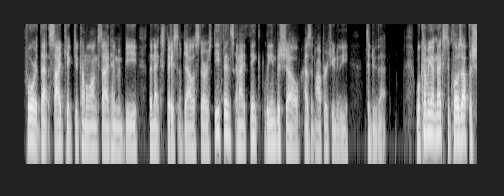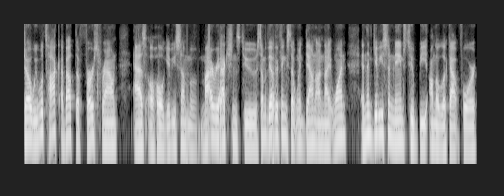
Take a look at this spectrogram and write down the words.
for that sidekick to come alongside him and be the next face of Dallas Stars defense. And I think Lian Bichsel has an opportunity to do that. Well, coming up next to close out the show, we will talk about the first round as a whole, give you some of my reactions to some of the other things that went down on night one, and then give you some names to be on the lookout for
